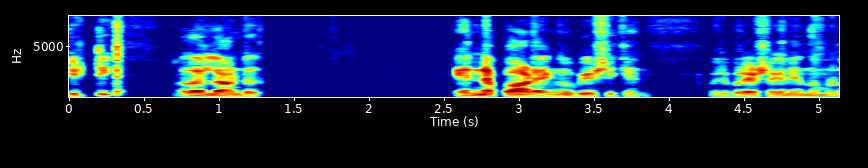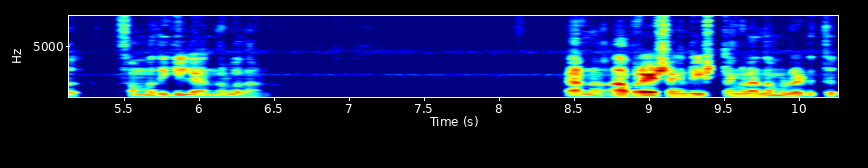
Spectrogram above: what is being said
കിട്ടി. അതല്ലാണ്ട് എന്നെ പാടെ അങ്ങ് ഉപേക്ഷിക്കാൻ ഒരു പ്രേക്ഷകനെയും നമ്മൾ സമ്മതിക്കില്ല എന്നുള്ളതാണ്. കാരണം ആ പ്രേക്ഷകന്റെ ഇഷ്ടങ്ങളെ നമ്മളെടുത്ത്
